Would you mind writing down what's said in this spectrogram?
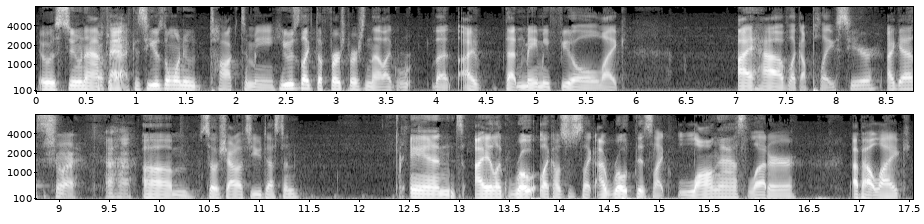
it was soon after Okay. that because he was the one who talked to me. He was like the first person that like r- that I that made me feel like I have like a place here. I guess. Sure. Uh huh. Um. So shout out to you, Dustin. And I like wrote like I was just like I wrote this like long ass letter about like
